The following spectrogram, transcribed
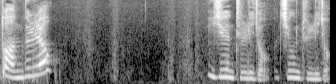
또 안 들려? 이지금 들리죠? 지금 들리죠?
